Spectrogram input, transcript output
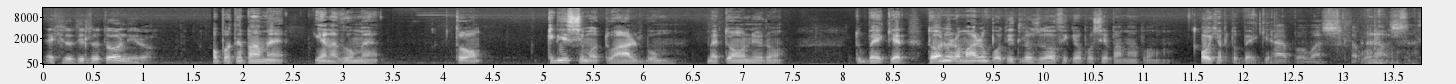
έχει τον τίτλο Το όνειρο. Οπότε πάμε για να δούμε το κλείσιμο του άλμπουμ με το όνειρο του Μπέκερ. Το όνειρο μάλλον που ο τίτλος δόθηκε όπως είπαμε από... Όχι από τον Μπέκερ. Από εμάς. Από Μπράβο εμάς. σας.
